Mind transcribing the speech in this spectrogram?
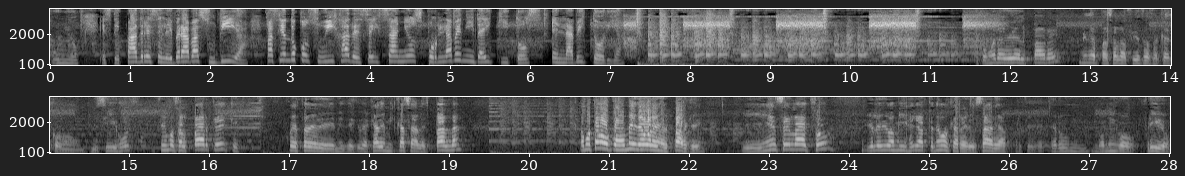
junio. Este padre celebraba su día paseando con su hija de seis años por la avenida Iquitos en La Victoria. Como era el día del padre, vine a pasar las fiestas acá con mis hijos. Fuimos al parque, que cuesta de, de- de acá de mi casa a la espalda. Estado como media hora en el parque. Y en ese lapso, yo le digo a mi hija, ya tenemos que regresar ya, porque era un domingo frío.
